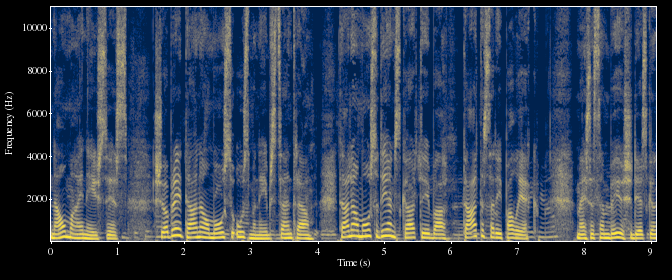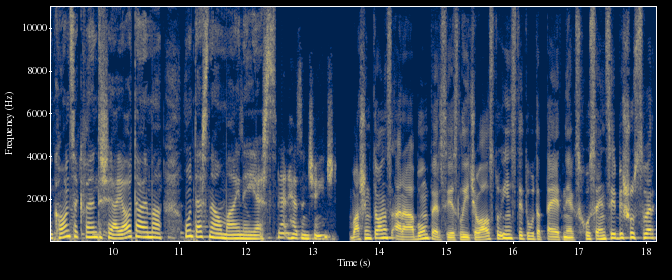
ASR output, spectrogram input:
nav mainījusies. Šobrīd tā nav mūsu uzmanības centrā. Tā nav mūsu dienas kārtībā, tā tas arī paliek. Mēs esam bijuši diezgan konsekventi šajā jautājumā, un tas nav mainījies. Vašingtonas Arābu un Persijas līča valstu institūta pētnieks Huseins Ibišs uzsver,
